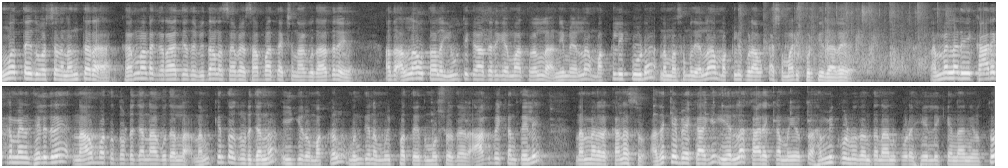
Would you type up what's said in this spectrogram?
ಮೂವತ್ತೈದು ವರ್ಷದ ನಂತರ ಕರ್ನಾಟಕ ರಾಜ್ಯದ ವಿಧಾನಸಭೆ ಸಭಾಧ್ಯಕ್ಷನಾಗುವುದಾದರೆ ಅದು ಅಲ್ಲಾವು ತಾಲ ಯುವತಿಗಾದರಿಗೆ ಮಾತ್ರ ಅಲ್ಲ, ನಿಮ್ಮ ಎಲ್ಲ ಮಕ್ಕಳಿಗೆ ಕೂಡ, ನಮ್ಮ ಸಮುದಾಯ ಎಲ್ಲ ಮಕ್ಕಳಿಗೆ ಕೂಡ ಅವಕಾಶ ಮಾಡಿ ಕೊಟ್ಟಿದ್ದಾರೆ. ನಮ್ಮೆಲ್ಲರ ಈ ಕಾರ್ಯಕ್ರಮ ಅಂತ ಹೇಳಿದರೆ, ನಾವು ಮಾತ್ರ ದೊಡ್ಡ ಜನ ಆಗುವುದಲ್ಲ ನಮ್ಗಿಂತ ದೊಡ್ಡ ಜನ ಈಗಿರೋ ಮಕ್ಕಳು ಮುಂದಿನ ಇಪ್ಪತ್ತೈದು ವರ್ಷದ ಆಗಬೇಕಂತೇಳಿ ನಮ್ಮೆಲ್ಲರ ಕನಸು. ಅದಕ್ಕೆ ಬೇಕಾಗಿ ಈ ಎಲ್ಲ ಕಾರ್ಯಕ್ರಮ ಇವತ್ತು ಹಮ್ಮಿಕೊಳ್ಳುವುದಂತ ನಾನು ಕೂಡ ಹೇಳಲಿಕ್ಕೆ ನಾನು ಇವತ್ತು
